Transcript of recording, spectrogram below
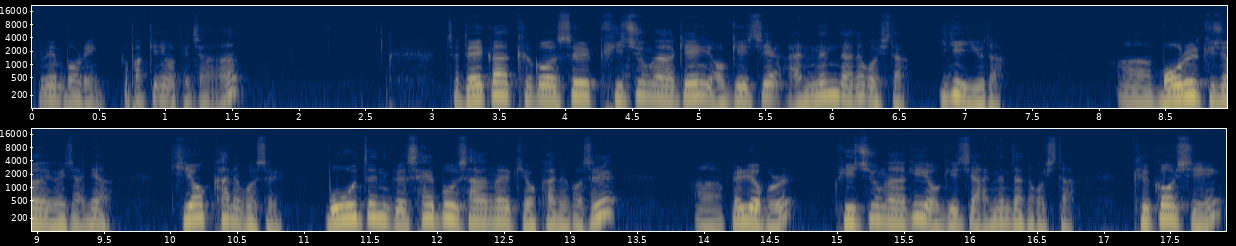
remembering 이거 바뀌는 거 괜찮아. 자, 내가 그것을 귀중하게 여기지 않는다는 것이다. 이게 이유다. 아, 뭐를 귀중하게 여기지 않냐? 기억하는 것을 모든 그 세부 사항을 기억하는 것을 아, valuable 귀중하게 여기지 않는다는 것이다. 그것이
